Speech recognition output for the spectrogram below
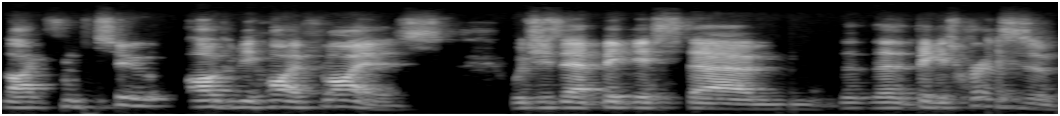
like from two arguably high flyers, which is their biggest, um, the, the biggest criticism.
